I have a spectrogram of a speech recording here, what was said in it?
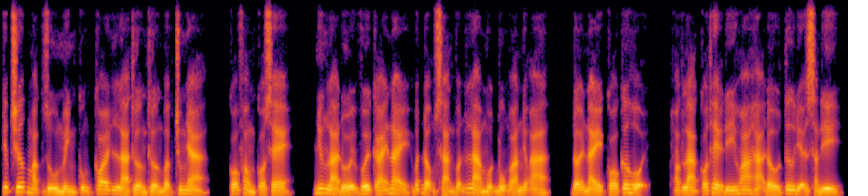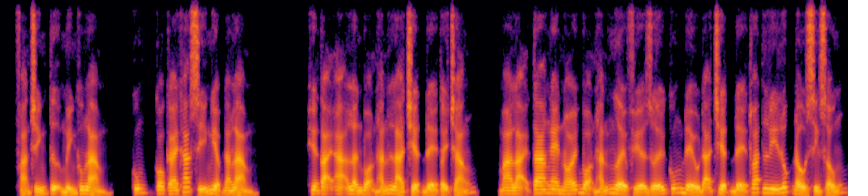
Kiếp trước mặc dù mình cũng coi là thường thường bậc trung nhà, có phòng có xe, nhưng là đối với cái này bất động sản vẫn là một bụng oán nhậu a, đời này có cơ hội, hoặc là có thể đi hoa hạ đầu tư địa sản đi, phản chính tự mình không làm, cũng có cái khác xí nghiệp đang làm. Hiện tại ạ lần bọn hắn là triệt để tẩy trắng, mà lại ta nghe nói bọn hắn người phía dưới cũng đều đã triệt để thoát ly lúc đầu sinh sống,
